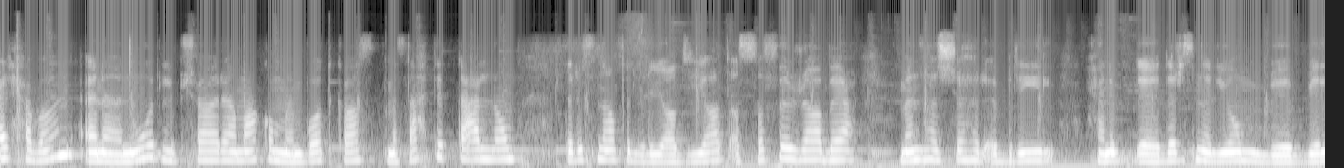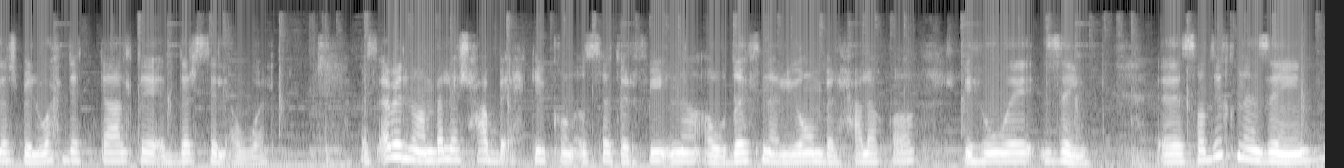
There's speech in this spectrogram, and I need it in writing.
مرحبا أنا نور البشارة معكم من بودكاست مساحة التعلم. درسنا في الرياضيات الصف الرابع منهج شهر أبريل. حنبدأ درسنا اليوم ببلش بالوحدة الثالثة الدرس الأول. بس قبل ما نبلش حابة أحكي لكم قصة رفيقنا أو ضيفنا اليوم بالحلقة اللي هو زين. آه، صديقنا زين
